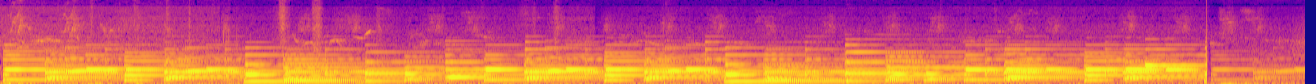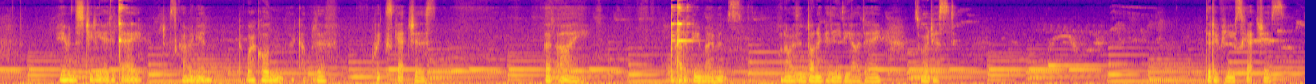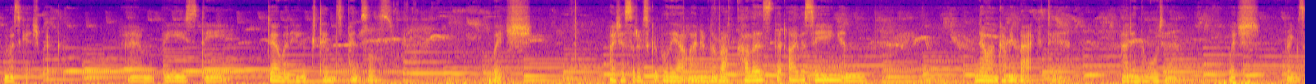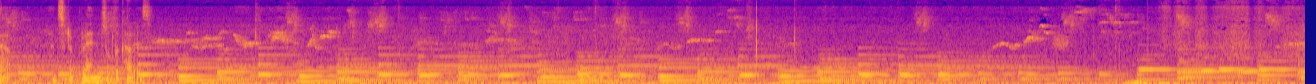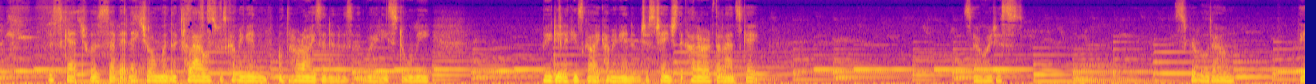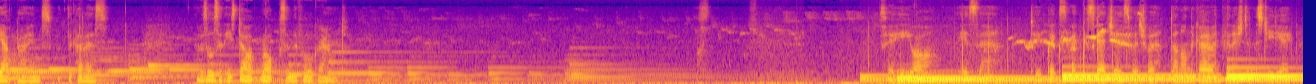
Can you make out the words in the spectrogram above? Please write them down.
Here in the studio today, just coming in to work on a couple of quick sketches that I few moments when I was in Donaghadee the other day, so I just did a few sketches in my sketchbook. Um, I used the Derwent Inktense pencils, which I just sort of scribbled the outline of the rough colours that I was seeing, and now I'm coming back to add in the water, which brings out and sort of blends all the colours. The sketch was a bit later on when the clouds was coming in on the horizon and it was a really stormy, moody looking sky coming in and just changed the colour of the landscape. So I just scribbled down the outlines with the colours. There was also these dark rocks in the foreground. So here you are. Here's uh, two quick uh, sketches which were done on the go and finished in the studio.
